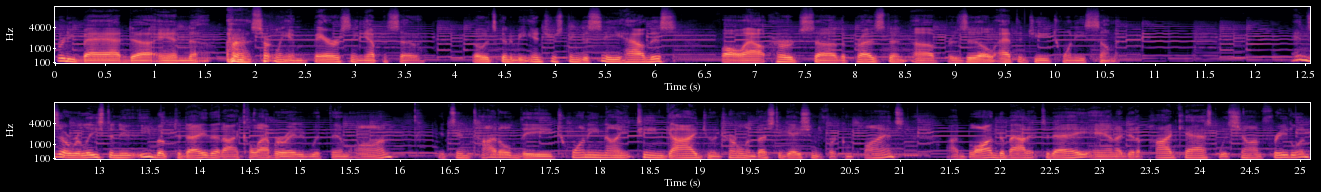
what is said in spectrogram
pretty bad uh, and uh, certainly embarrassing episode. So it's going to be interesting to see how this fallout hurts uh, the president of Brazil at the G20 summit. Enzo released a new ebook today that I collaborated with them on. It's entitled The 2019 Guide to Internal Investigations for Compliance. I blogged about it today and I did a podcast with Sean Friedland.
